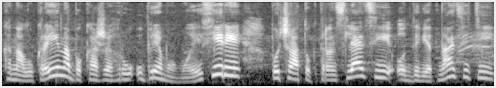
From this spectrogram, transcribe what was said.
Канал Україна покаже гру у прямому ефірі. Початок трансляції о 19.45.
